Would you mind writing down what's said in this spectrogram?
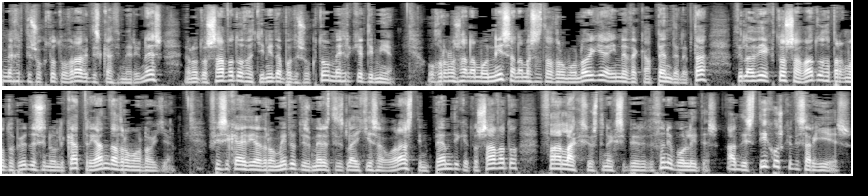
μέχρι τις 8 το βράδυ τις καθημερινές, ενώ το Σάββατο θα κινείται από τις 8 μέχρι και τη 1. Ο χρόνος αναμονής ανάμεσα στα δρομολόγια είναι 15 λεπτά, δηλαδή εκτός Σαββάτου θα πραγματοποιούνται συνολικά 30 δρομολόγια. Φυσικά η διαδρομή του τι μέρες της λαϊκής αγοράς, την Πέμπτη και το Σάββατο, θα αλλάξει ώστε να εξυπηρετηθούν οι πολίτες, αντιστοίχως και τις αργίες.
